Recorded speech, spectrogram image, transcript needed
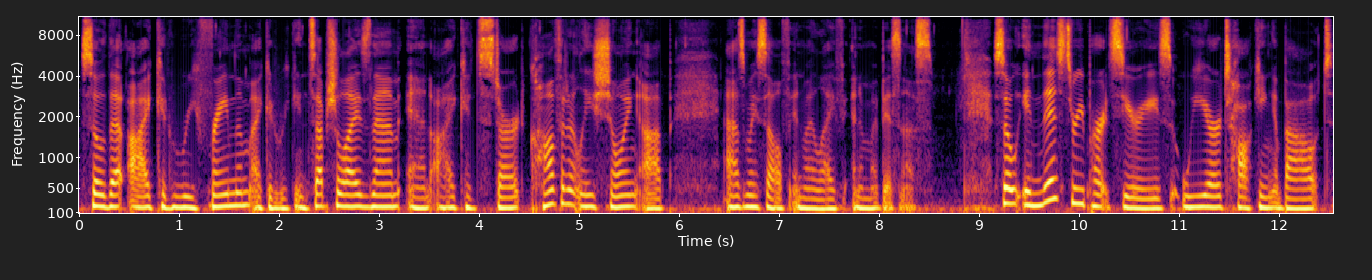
so that I could reframe them, I could reconceptualize them, and I could start confidently showing up as myself in my life and in my business. So, in this three part series, we are talking about,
